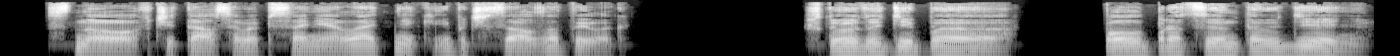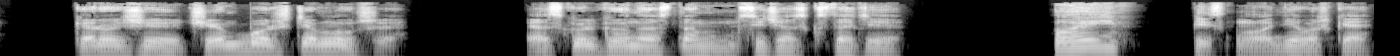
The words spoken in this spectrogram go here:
— снова вчитался в описание латник и почесал затылок. «Что-то типа полпроцента в день. Короче, чем больше, тем лучше. А сколько у нас там сейчас, кстати?» «Ой!» — пискнула девушка,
